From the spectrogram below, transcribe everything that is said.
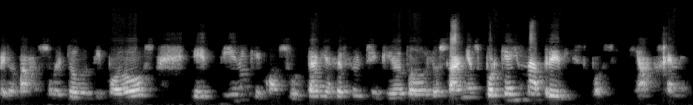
pero vamos, sobre todo tipo 2, eh, tienen que consultar y hacerse un chequeo todos los años porque hay una predisposición genética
